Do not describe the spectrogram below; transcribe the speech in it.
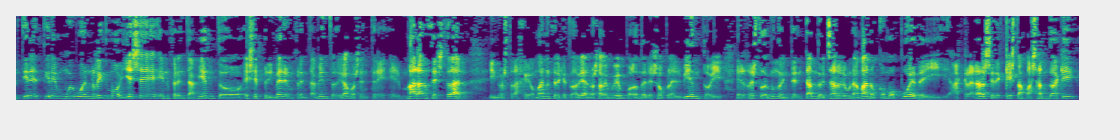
Tiene, tiene muy buen ritmo y ese enfrentamiento, ese primer enfrentamiento, digamos, entre el mal ancestral y nuestra Geomancer, que todavía no sabe muy bien por dónde le sopla el viento, y el resto del mundo intentando echarle una mano como puede y aclararse de qué está pasando aquí,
